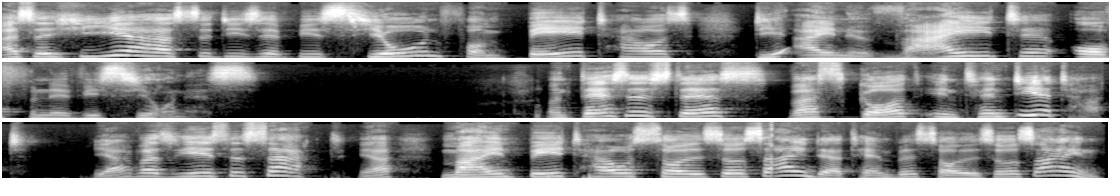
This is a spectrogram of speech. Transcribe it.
Also hier hast du diese Vision vom Bethaus, die eine weite, offene Vision ist. Und das ist das, was Gott intendiert hat. Ja, was Jesus sagt. Ja, mein Bethaus soll so sein, der Tempel soll so sein.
